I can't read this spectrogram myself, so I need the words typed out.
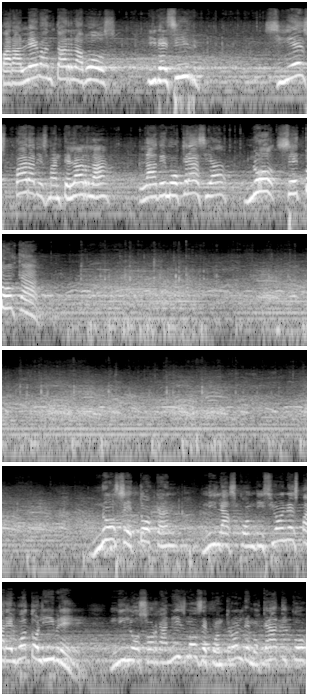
para levantar la voz y decir, si es para desmantelarla, la democracia no se toca. No se tocan ni las condiciones para el voto libre, ni los organismos de control democrático,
